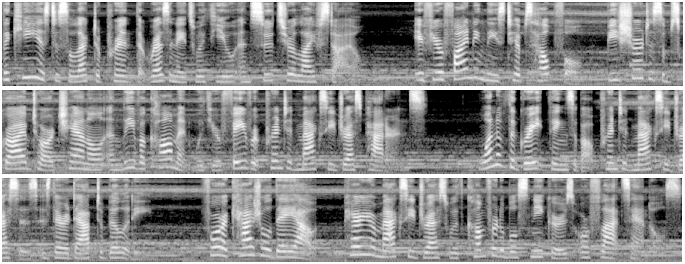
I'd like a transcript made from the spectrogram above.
The key is to select a print that resonates with you and suits your lifestyle. If you're finding these tips helpful, be sure to subscribe to our channel and leave a comment with your favorite printed maxi dress patterns. One of the great things about printed maxi dresses is their adaptability. For a casual day out, Pair your maxi dress with comfortable sneakers or flat sandals.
